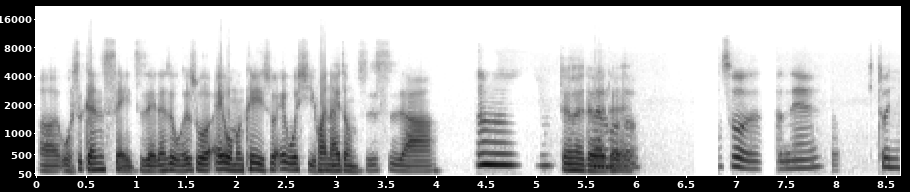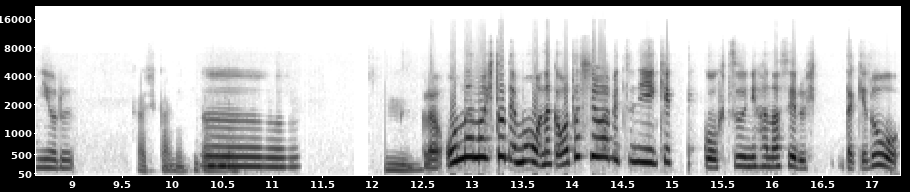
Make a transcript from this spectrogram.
呃，我是跟谁之类，但是我是说，哎，我们可以说，哎，我喜欢哪一种姿势啊？うん。对对对。そうだね。人による。確かに。うーん。うん。だから女の人でもなんか私は別に結構普通に話せる人だけど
